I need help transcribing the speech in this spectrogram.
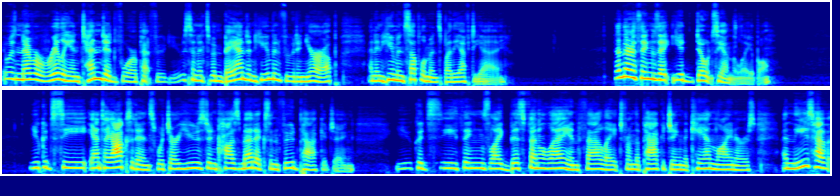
it was never really intended for pet food use, and it's been banned in human food in Europe and in human supplements by the FDA. Then there are things that you don't see on the label. You could see antioxidants, which are used in cosmetics and food packaging. You could see things like bisphenol A and phthalates from the packaging, the can liners, and these have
